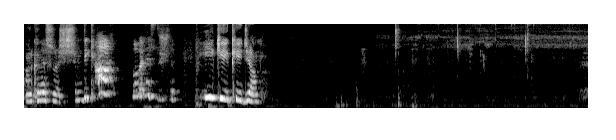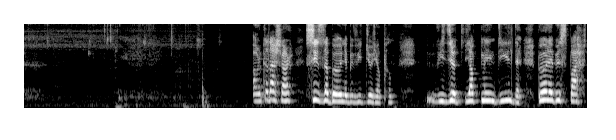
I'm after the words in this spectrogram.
Arkadaşlar şimdi ah domates düştü. İyi ki yıkayacağım. Arkadaşlar siz de böyle bir video yapın. Video yapmayın değil de böyle bir bah-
